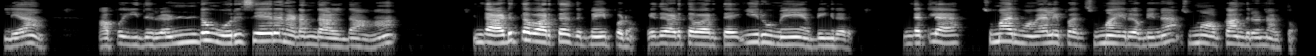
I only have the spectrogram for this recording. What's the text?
இல்லையா? அப்போ இது ரெண்டும் ஒரு சேர நடந்தால்தான் இந்த அடுத்த வார்த்தை அது மெய்ப்படும். எது அடுத்த வார்த்தை? இருமே அப்படிங்கிறாரு. இந்த இடத்துல சும்மா இருக்கும் வேலை பாரு. சும்மா இரு அப்படின்னா சும்மா உட்காந்துருன்னு அர்த்தம்.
